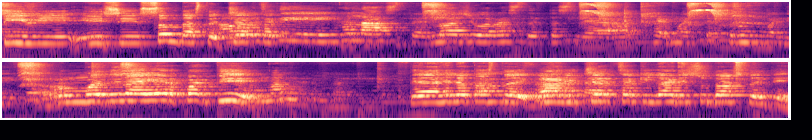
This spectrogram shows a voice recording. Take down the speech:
टीव्ही एसी समज असते चार अहो, चाक ती ह्याला असतं लॉजवर असतं तसल्या काय म्हणतात रूममध्ये. रूममध्ये नाही एअर पडती मग? त्या ह्याच्यात असतंय गाडी चार चाकी गाडी सुद्धा असतंय ते.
